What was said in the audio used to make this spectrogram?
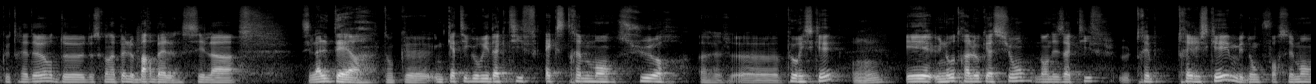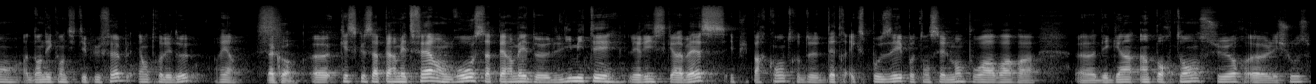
que trader de, de ce qu'on appelle le barbell. C'est la, c'est l'alter, donc euh, une catégorie d'actifs extrêmement sûrs euh, euh, peu risqué mhm. et une autre allocation dans des actifs très, très risqués, mais donc forcément dans des quantités plus faibles, et entre les deux, rien. D'accord. Euh, qu'est-ce que ça permet de faire? En gros, ça permet de limiter les risques à la baisse, et puis par contre d'être exposé potentiellement pour avoir des gains importants sur les choses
